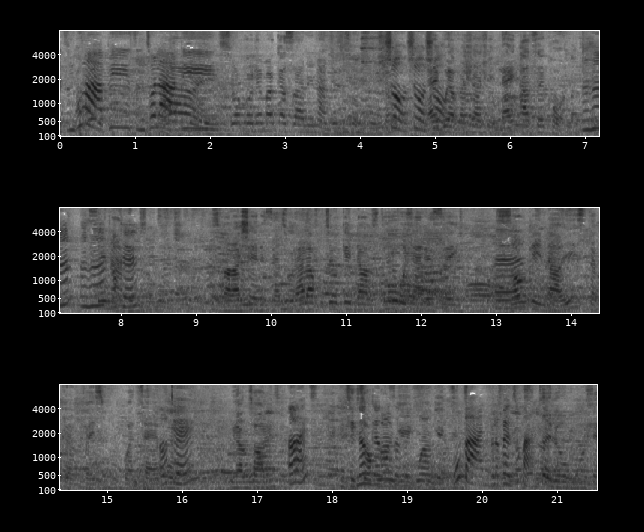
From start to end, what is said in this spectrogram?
bethu kungaphisi ngithola happy sokhona emakasane nanje sure sure sure. uya kashashe la i-art ekhona mhm, mhm okay. sivakashele siyatholakala futhi yonke indawo sithole udlarese eh. zonke indawo instagram facebook whatsapp. Okay. Uyangithola alright tiktok mangekwange ubani phela phela ubani? Ucelo muhle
